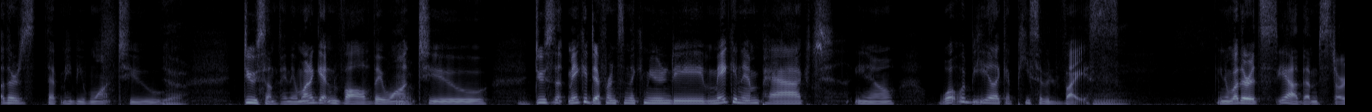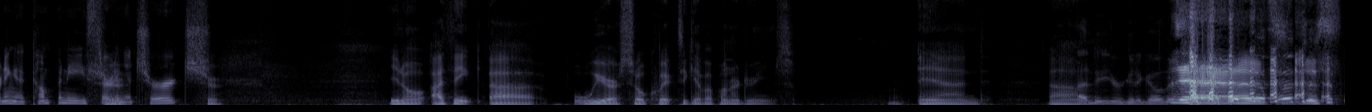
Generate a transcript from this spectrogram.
others that maybe want to Yeah. do something. They want to get involved. They want Yep. to do some, make a difference in the community, make an impact. You know, what would be like a piece of advice? You know, whether it's yeah, them starting a company, starting Sure. a church. Sure. You know, I think uh, we are so quick to give up on our dreams, and um, I knew you were going to go there. yeah, it's just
